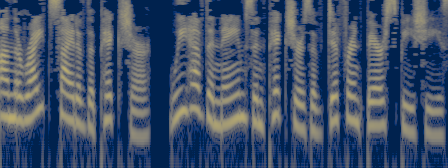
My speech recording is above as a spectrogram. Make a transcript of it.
On the right side of the picture, we have the names and pictures of different bear species.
